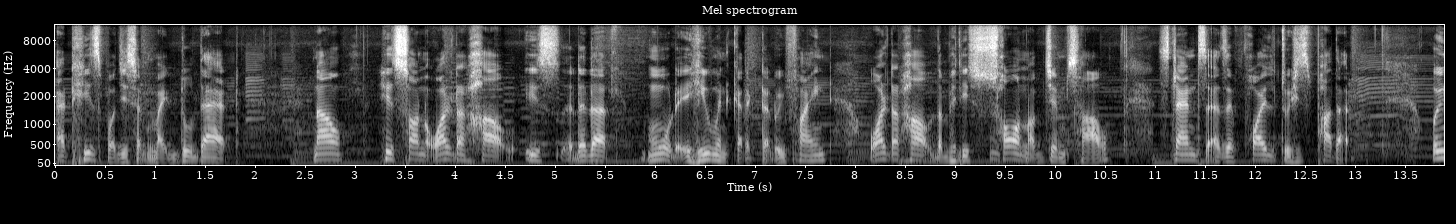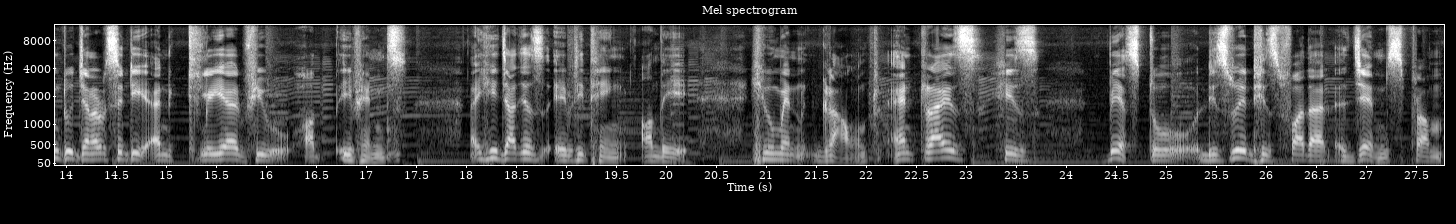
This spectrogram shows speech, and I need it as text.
at his position might do that. Now, his son Walter How is rather more a human character. We find Walter How, the very son of James How, stands as a foil to his father. Owing to generosity and clear view of events, uh, he judges everything on the human ground and tries his best to dissuade his father James from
